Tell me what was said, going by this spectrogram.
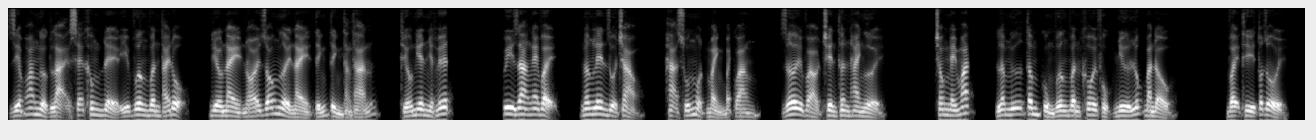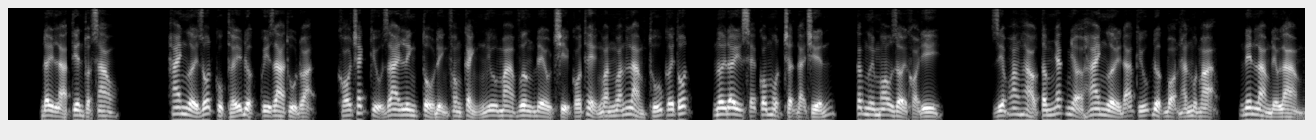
Diệp hoang ngược lại sẽ không để ý vương vân thái độ, điều này nói rõ người này tính tình thẳng thắn, thiếu niên nhiệt huyết. Quy ra nghe vậy, nâng lên rồi chảo, hạ xuống một mảnh bạch quang, rơi vào trên thân hai người. Trong nháy mắt lâm ngữ tâm cùng vương vân khôi phục như lúc ban đầu vậy thì tốt rồi đây là tiên thuật sao hai người rốt cục thấy được quy ra thủ đoạn khó trách cựu giai linh tổ định phong cảnh như ma vương đều chỉ có thể ngoan ngoãn làm thú cưới tốt nơi đây sẽ có một trận đại chiến các ngươi mau rời khỏi đi diệp hoang hảo tâm nhắc nhở hai người đã cứu được bọn hắn một mạng nên làm đều làm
